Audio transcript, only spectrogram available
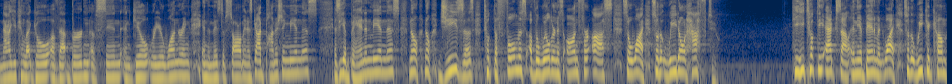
Now you can let go of that burden of sin and guilt where you're wondering in the midst of sorrow, man, is God punishing me in this? Has He abandoned me in this? No, no. Jesus took the fullness of the wilderness on for us. So why? So that we don't have to. He, he took the exile and the abandonment. Why? So that we could come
